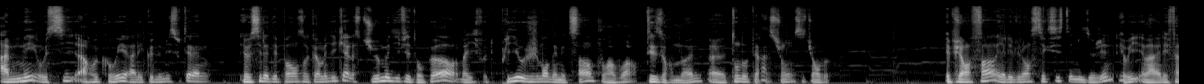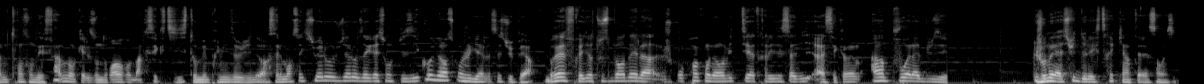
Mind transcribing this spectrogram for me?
amener aussi à recourir à l'économie souterraine. A aussi la dépendance au corps médical. Si tu veux modifier ton corps, bah, il faut te plier au jugement des médecins pour avoir tes hormones, euh, ton opération si tu en veux. Et puis enfin, il y a les violences sexistes et misogynes. Et oui, bah, les femmes trans sont des femmes, donc elles ont droit aux remarques sexistes, aux mépris misogynes, au harcèlement sexuel, aux viols, aux agressions physiques, aux violences conjugales, c'est super. Bref, réduire tout ce bordel là, je comprends qu'on ait envie de théâtraliser sa vie, ah, c'est quand même un poil abusé. Je vous mets la suite de l'extrait qui est intéressant aussi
